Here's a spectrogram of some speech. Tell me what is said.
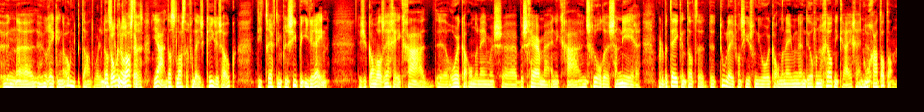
hun, hun rekeningen ook niet betaald worden. En dat is natuurlijk het lastige. Ja, en dat is het lastige van deze crisis ook. Die treft in principe iedereen. Dus je kan wel zeggen, ik ga de horeca-ondernemers uh, beschermen en ik ga hun schulden saneren. Maar dat betekent dat de, de toeleveranciers van die horeca-ondernemingen een deel van hun geld niet krijgen. En hoe gaat dat dan?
